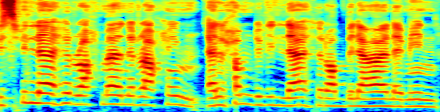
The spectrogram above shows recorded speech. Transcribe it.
Bismillahirrahmanirrahim. Elhamdülillahi Rabbil alemin.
